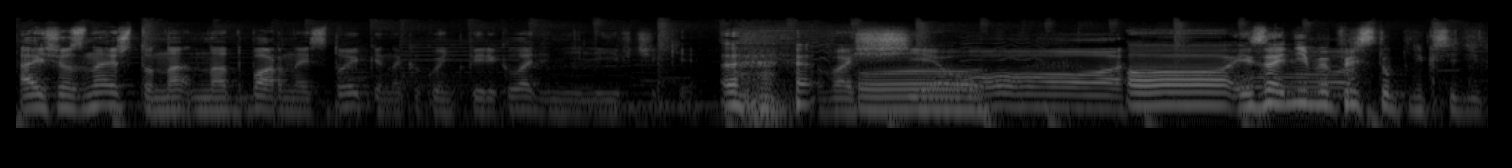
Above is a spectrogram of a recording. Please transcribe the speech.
А еще знаешь, что на- над барной стойкой на какой-нибудь перекладине лифчики. Вообще. о. И за ними преступник сидит.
